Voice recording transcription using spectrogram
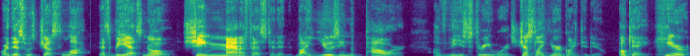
or this was just luck. That's BS. No, she manifested it by using the power of these three words, just like you're going to do. Okay, here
